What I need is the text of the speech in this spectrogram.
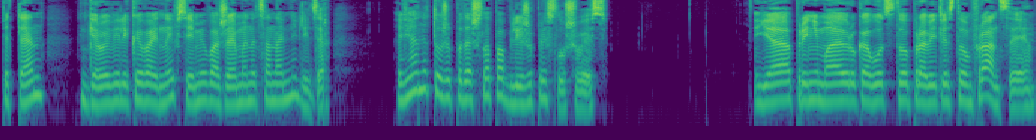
Петен — герой Великой войны, всеми уважаемый национальный лидер. Виана тоже подошла поближе, прислушиваясь. «Я принимаю руководство правительством Франции».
